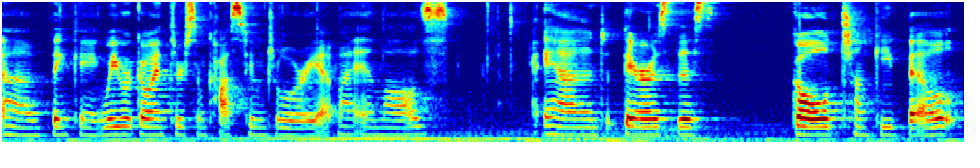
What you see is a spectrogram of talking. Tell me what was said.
um, thinking? We were going through some costume jewelry at my in-laws, and there was this gold chunky belt.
